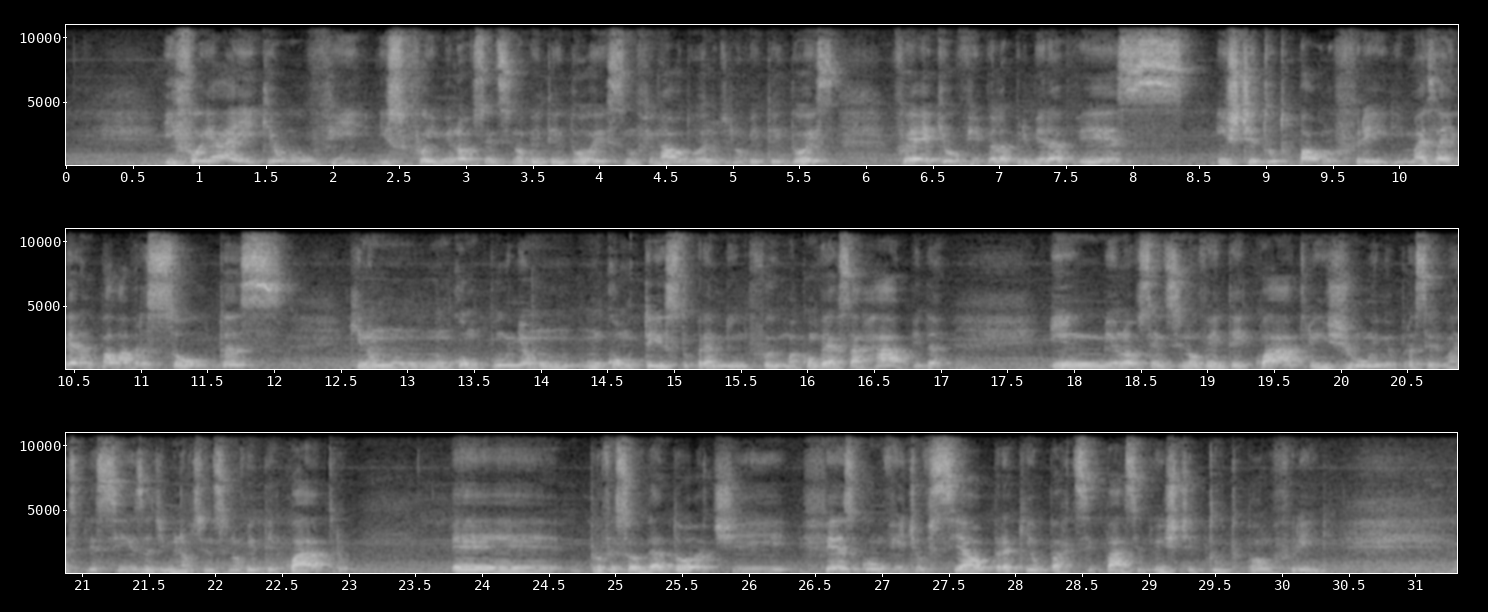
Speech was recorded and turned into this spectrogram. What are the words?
e foi aí que eu ouvi, isso foi em 1992, no final do ano de 92, foi aí que eu ouvi pela primeira vez Instituto Paulo Freire, mas ainda eram palavras soltas, que não, não compunham um, um contexto para mim. Foi uma conversa rápida. Em 1994, em junho, para ser mais precisa, de 1994, é, o professor Gadotti fez o convite oficial para que eu participasse do Instituto Paulo Freire.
